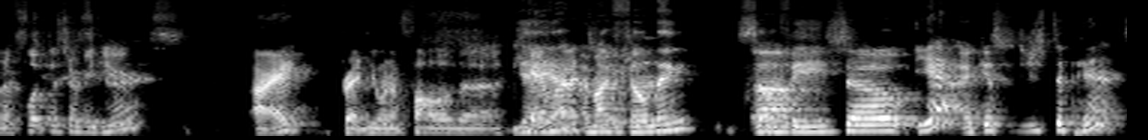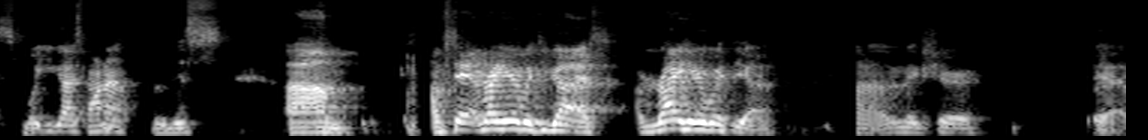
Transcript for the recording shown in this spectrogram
gonna flip this over here. All right. Brett, do you want to follow the camera? to Am I make sure- filming? Um, Selfie. so yeah, I guess it just depends what you guys want to move this. Um, I'm staying right here with you guys. I'm right here with you. Uh, let me make sure. Yeah,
